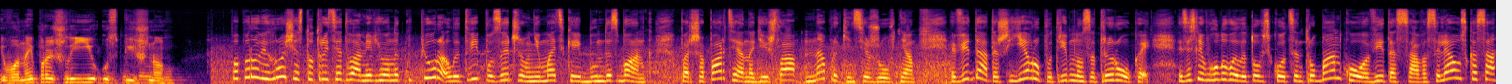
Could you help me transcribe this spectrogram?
і вони пройшли її успішно. Паперові гроші 132 мільйони купюр Литві позичив німецький Бундесбанк. Перша партія надійшла наприкінці жовтня. Віддати ж євро потрібно за три роки. Зі слів голови Литовського центробанку Вітаса Василяускаса,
